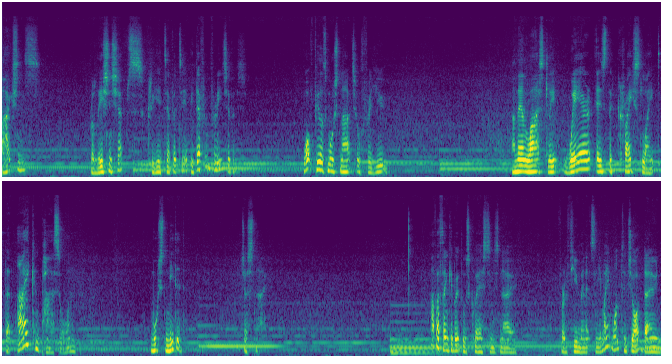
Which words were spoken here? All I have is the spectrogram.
actions, relationships, creativity? It'd be different for each of us. What feels most natural for you? And then lastly, where is the Christ light that I can pass on most needed just now? Have a think about those questions now for a few minutes, and you might want to jot down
